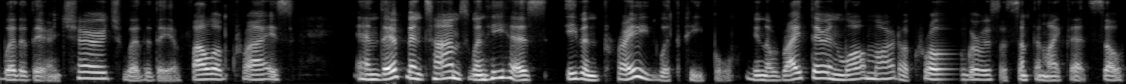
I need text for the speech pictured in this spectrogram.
whether they're in church, whether they are follow up Christ. And there have been times when he has even prayed with people, you know, right there in Walmart or Kroger's or something like that. So,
